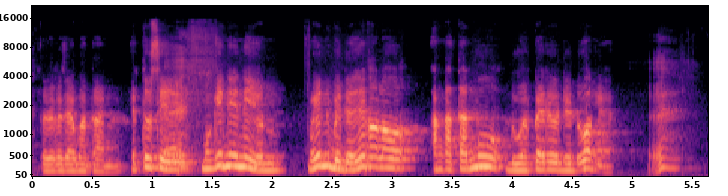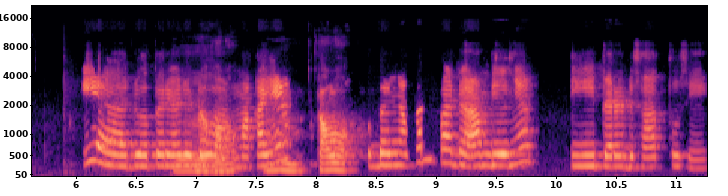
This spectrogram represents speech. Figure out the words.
satu kecamatan itu sih mungkin ini Yun mungkin bedanya kalau angkatanmu dua periode doang ya Iya, dua periode Hmm. doang. Makanya Hmm, kalau kebanyakan pada ambilnya di periode satu sih.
